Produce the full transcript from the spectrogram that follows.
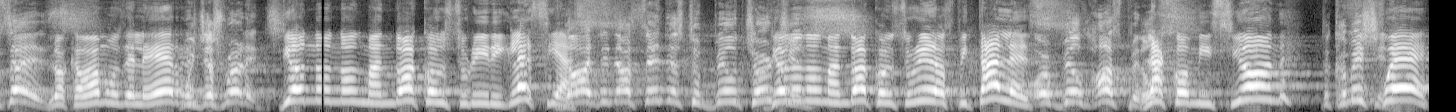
Says, lo acabamos de leer. we just read it. Dios no nos mandó a construir iglesias. God did not send us to build churches Dios no nos mandó a construir hospitales. or build hospitals. La comisión the commission fue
